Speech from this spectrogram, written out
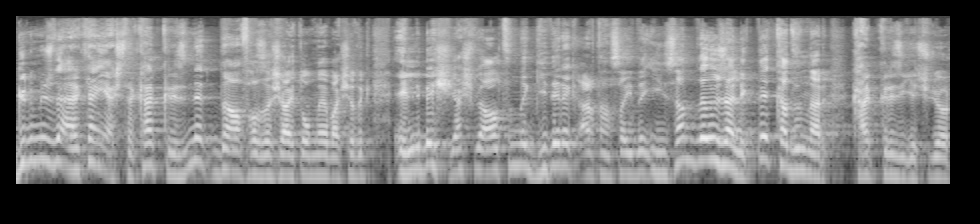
Günümüzde erken yaşta kalp krizine daha fazla şahit olmaya başladık. 55 yaş ve altında giderek artan sayıda insan ve özellikle kadınlar kalp krizi geçiriyor.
